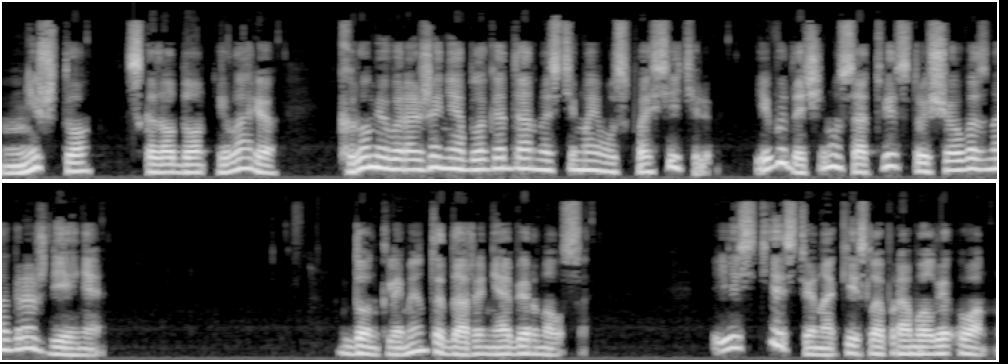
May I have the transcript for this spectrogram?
«Ничто», — сказал Дон Иларио, — «кроме выражения благодарности моему спасителю и выдачи ему соответствующего вознаграждения». Дон Клементе даже не обернулся. Естественно, кисло промолвил он.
